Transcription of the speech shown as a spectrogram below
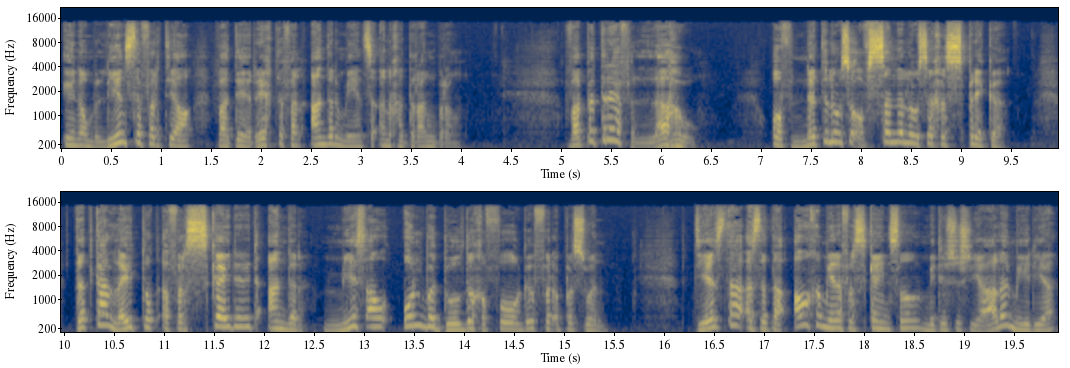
en om leuns te vertel wat die regte van ander mense in gedrang bring. Wat betref lahu of nuttelose of sinnelose gesprekke, dit kan lei tot 'n verskeidenheid ander, meesal onbedoelde gevolge vir 'n persoon. Deesdae is dit 'n algemene verskynsel met die sosiale media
